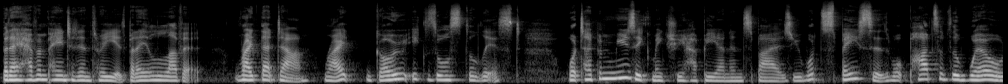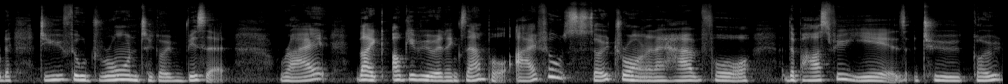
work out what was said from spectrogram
but I haven't painted in three years, but I love it. Write that down, right? Go exhaust the list. What type of music makes you happy and inspires you? What spaces, what parts of the world do you feel drawn to go visit? Right? Like, I'll give you an example. I feel so drawn, and I have for the past few years, to go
